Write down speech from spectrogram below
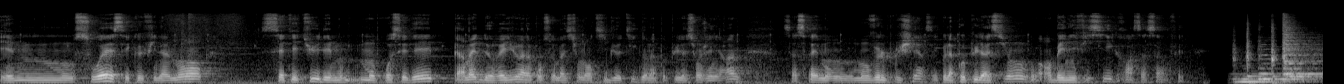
Et mon souhait, c'est que finalement, cette étude et mon procédé permettent de réduire la consommation d'antibiotiques dans la population générale. Ça serait mon vœu le plus cher, c'est que la population en bénéficie grâce à ça, en fait.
